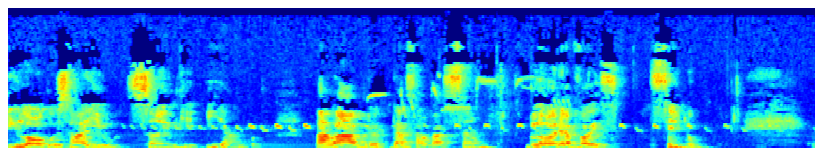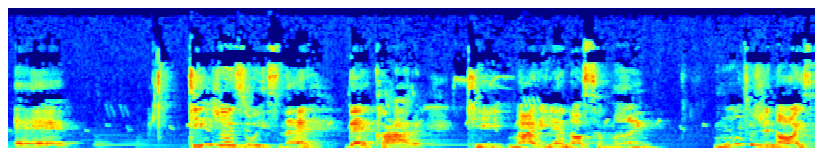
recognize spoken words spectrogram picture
e logo saiu sangue e água. Palavra da salvação, glória a vós, Senhor. É, que Jesus, né, declara que Maria é nossa mãe, muitos de nós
